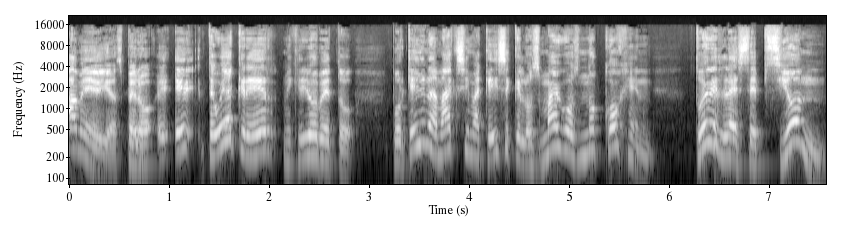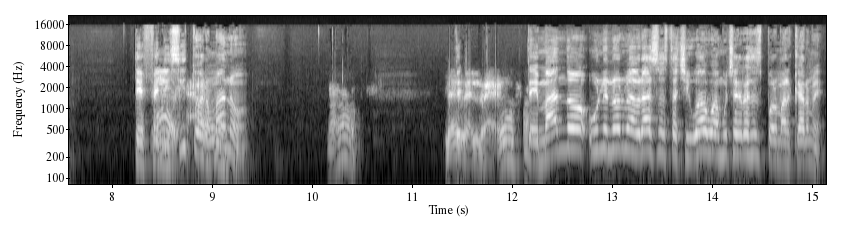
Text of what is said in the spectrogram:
A medias, pero eh, eh, te voy a creer, mi querido Beto, porque hay una máxima que dice que los magos no cogen. Tú eres la excepción. Te felicito, hermano. No, desde luego. Te mando un enorme abrazo hasta Chihuahua. Muchas gracias por marcarme.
